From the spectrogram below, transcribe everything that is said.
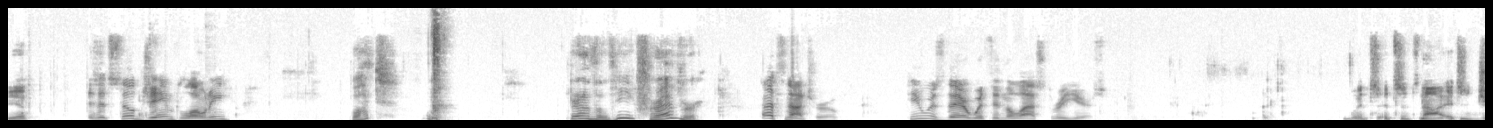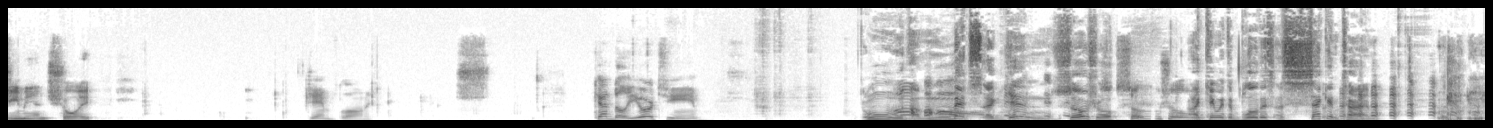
Yep. is it still James Loney? What? Been out of the league forever. That's not true. He was there within the last three years. It's it's it's not. It's Ji-Man Choi. James Loney. Kendall, your team. Ooh, the Oh. Mets again. Social. Social I can't wait to blow this a second time.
